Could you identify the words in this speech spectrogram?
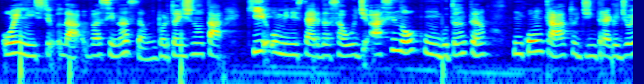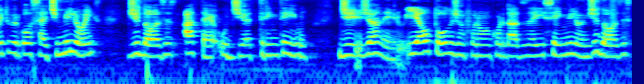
o início da vacinação. Importante notar que o Ministério da Saúde assinou com o Butantan um contrato de entrega de 8,7 milhões de doses até o dia 31 de janeiro. E ao todo já foram acordados aí 100 milhões de doses,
